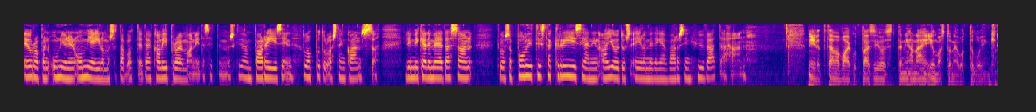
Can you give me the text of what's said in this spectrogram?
Euroopan unionin omia ilmastotavoitteita ja kalibroimaan niitä sitten myöskin tämän Pariisin lopputulosten kanssa. Eli mikäli meillä tässä on tulossa poliittista kriisiä, niin ajoitus ei ole mitenkään varsin hyvä tähän. Niin, että tämä vaikuttaisi jo sitten ihan näihin ilmastoneuvotteluihinkin.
